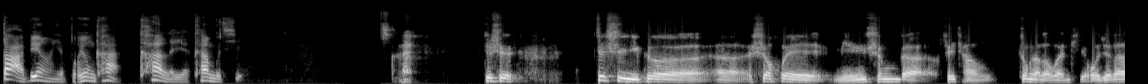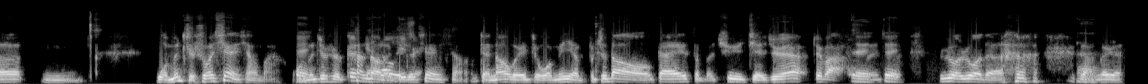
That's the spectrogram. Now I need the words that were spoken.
大病也不用看，看了也看不起。哎，就是这是一个呃社会民生的非常重要的问题。我觉得，嗯，我们只说现象吧，我们就是看到了这个现象，点到为止。我们也不知道该怎么去解决，对吧？对对，弱弱的 两个人，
